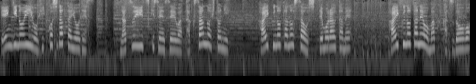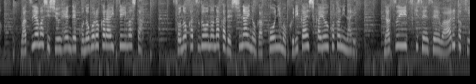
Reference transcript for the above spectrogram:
縁起のいいお引越しだったようです。夏井月先生はたくさんの人に俳句の楽しさを知ってもらうため俳句の種をまく活動を松山市周辺でこの頃から言っていました。その活動の中で市内の学校にも繰り返し通うことになり夏井月先生はある時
